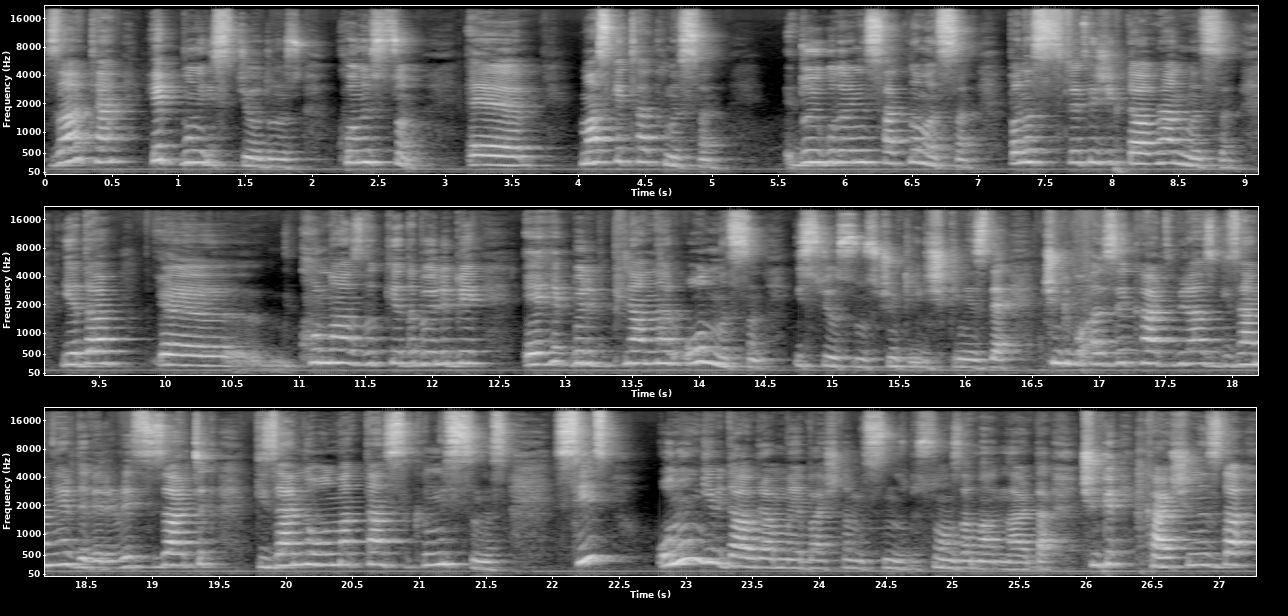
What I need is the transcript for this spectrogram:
zaten hep bunu istiyordunuz. Konuşsun, e, maske takmasın, duygularını saklamasın, bana stratejik davranmasın ya da e, kurnazlık ya da böyle bir e, hep böyle bir planlar olmasın istiyorsunuz çünkü ilişkinizde. Çünkü bu azize kartı biraz gizemleri de verir ve siz artık gizemli olmaktan sıkılmışsınız. Siz onun gibi davranmaya başlamışsınız bu son zamanlarda. Çünkü karşınızda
